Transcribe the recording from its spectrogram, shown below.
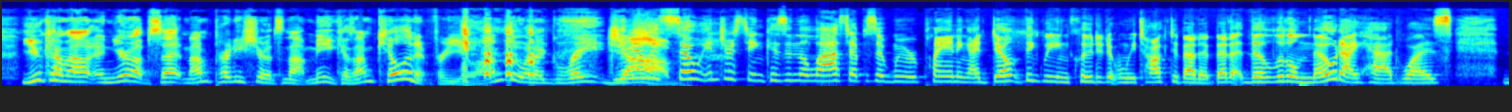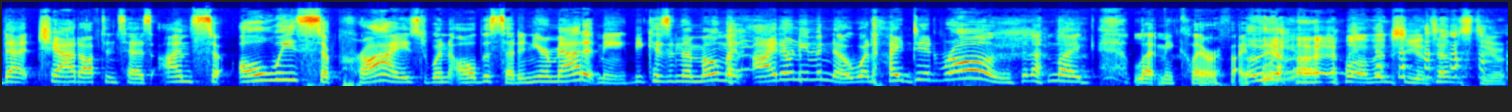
you come out and you're upset, and I'm pretty sure it's not me because I'm killing it for you. I'm doing a great job. You know, it's so interesting because in the last episode we were planning, I don't think we included it when we talked about it, but the little note I had was that Chad often says, I'm so always surprised when all of a sudden you're mad at me because in the moment I don't even know what I did wrong. And I'm like, let me clarify for you. yeah, well, then she attempts to,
